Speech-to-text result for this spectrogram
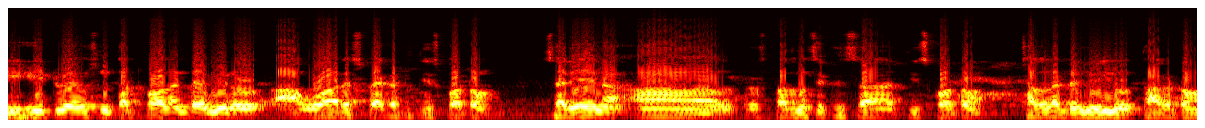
ఈ హీట్ వేవ్స్ని తట్టుకోవాలంటే మీరు ఆ ఓఆర్ఎస్ ప్యాకెట్లు తీసుకోవటం సరైన ప్రథమ చికిత్స తీసుకోవటం చల్లటి నీళ్ళు తాగటం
